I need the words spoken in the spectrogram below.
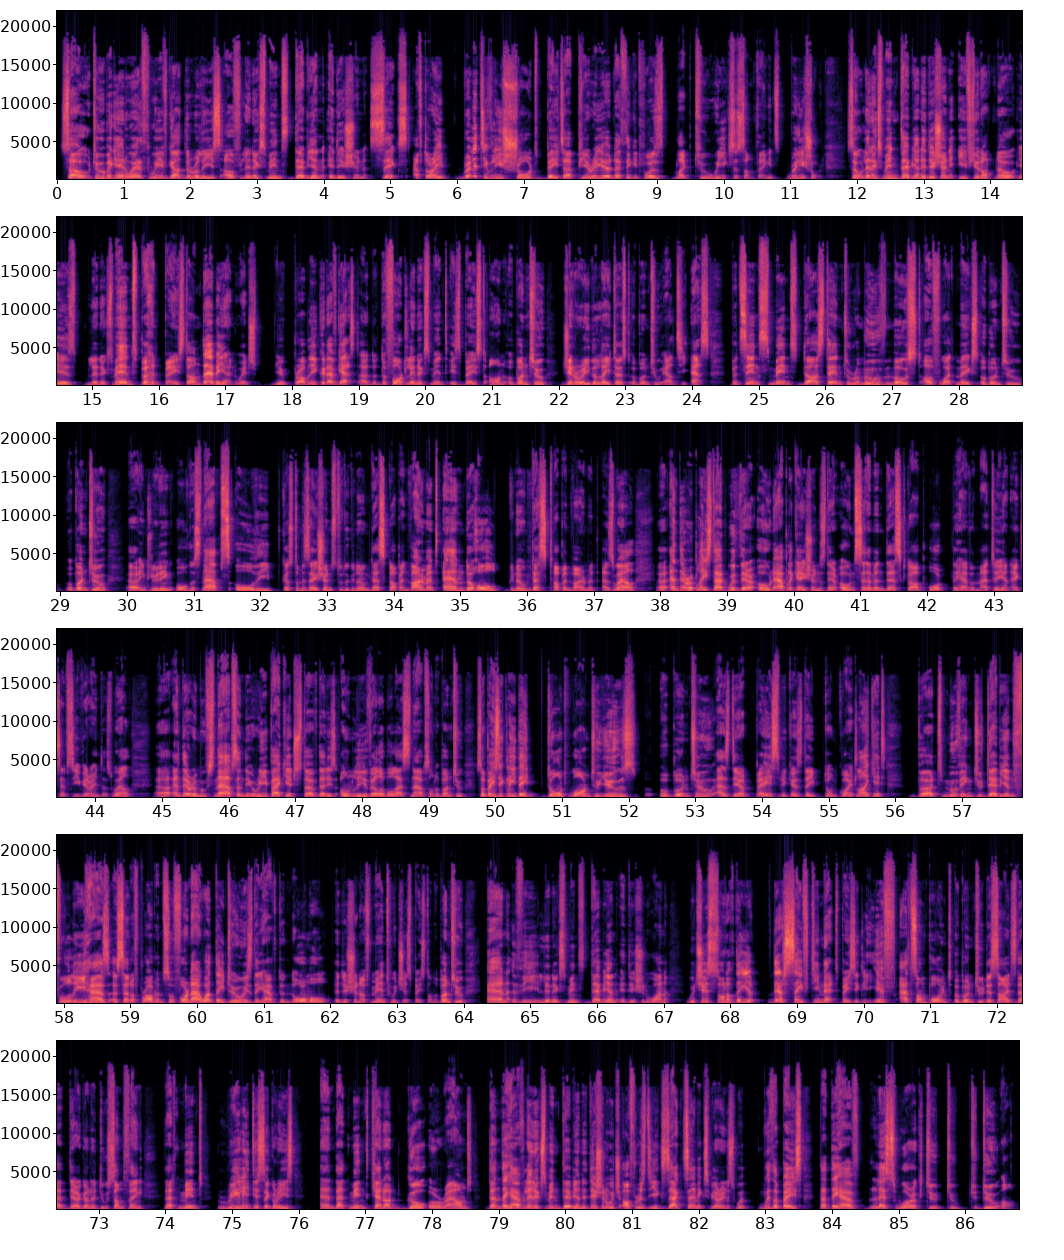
So, to begin with, we've got the release of Linux Mint's Debian Edition 6. After a relatively short beta period, I think it was like two weeks or something, it's really short. So, Linux Mint Debian Edition, if you don't know, is Linux Mint, but based on Debian, which you probably could have guessed. Uh, the default Linux Mint is based on Ubuntu, generally the latest Ubuntu LTS. But since Mint does tend to remove most of what makes Ubuntu Ubuntu, uh, including all the snaps, all the customizations to the GNOME desktop environment, and the whole GNOME desktop environment as well, uh, and they replace that with their own applications, their own Cinnamon desktop, or they have a Mate and Xfce variant as well. Uh, and they remove snaps and they repackage stuff that is only available as snaps on Ubuntu. So basically, they don't want to use Ubuntu as their base because they don't quite like it. But moving to Debian fully has a set of problems. So for now, what they do is they have the normal edition of Mint, which is based on Ubuntu, and the Linux Mint Debian edition one, which is sort of the, their safety net, basically. If at some point Ubuntu decides that they're gonna do something that Mint really disagrees and that Mint cannot go around, then they have Linux Mint Debian Edition, which offers the exact same experience with, with a base that they have less work to, to, to do on.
